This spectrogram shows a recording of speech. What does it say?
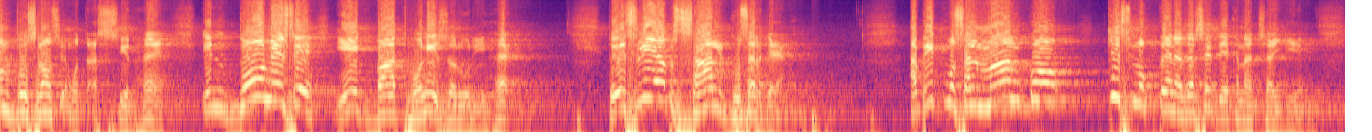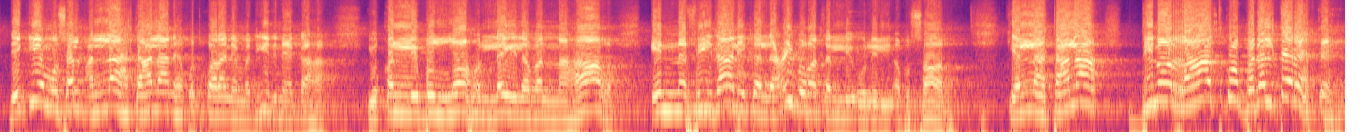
ہم دوسروں سے متاثر ہیں۔ ان دو میں سے ایک بات ہونی ضروری ہے۔ تو اس لیے اب سال گزر گیا اب ایک مسلمان کو کس نقطۂ نظر سے دیکھنا چاہیے؟ دیکھیے مسلم، اللہ تعالیٰ نے خود قرآن مجید نے کہا يقلب الله الليل والنهار ان في ذلك لعبرة لأولي الابصار کہ اللہ تعالیٰ دن و رات کو بدلتے رہتے ہیں۔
